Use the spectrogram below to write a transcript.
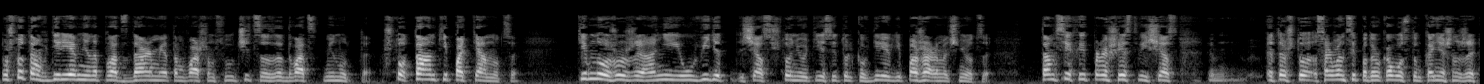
Ну что там в деревне на плацдарме этом вашем случится за 20 минут-то? Что, танки подтянутся? Темно же уже, они и увидят сейчас что-нибудь, если только в деревне пожар начнется. Там всех и происшествий сейчас... Это что, сорванцы под руководством, конечно же,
